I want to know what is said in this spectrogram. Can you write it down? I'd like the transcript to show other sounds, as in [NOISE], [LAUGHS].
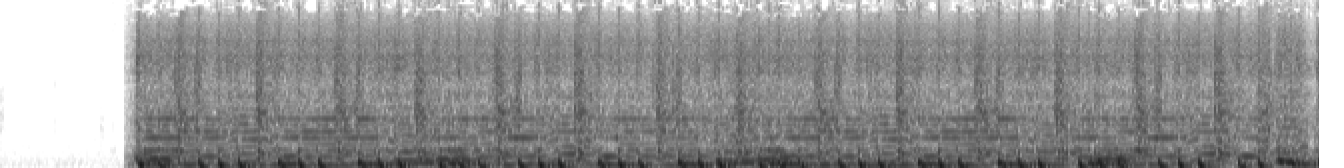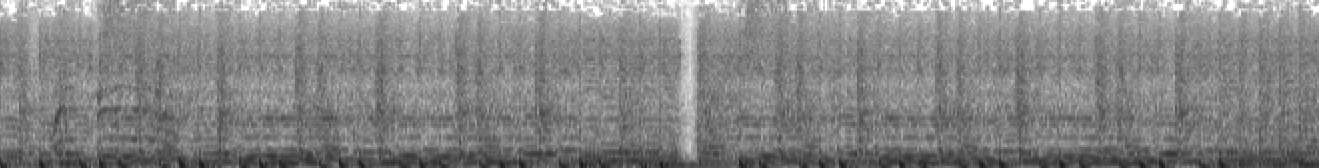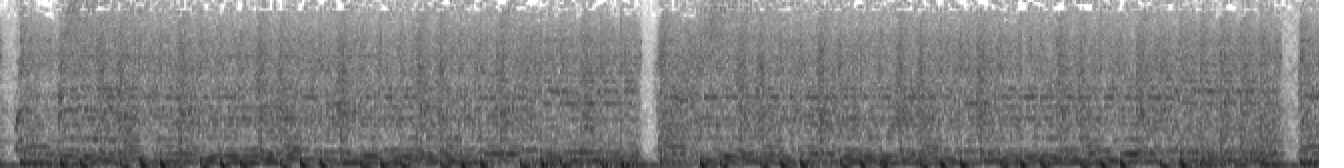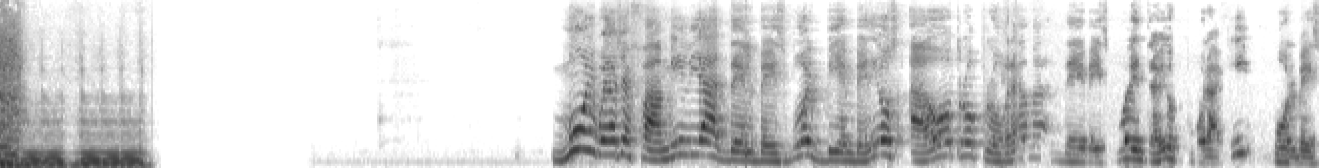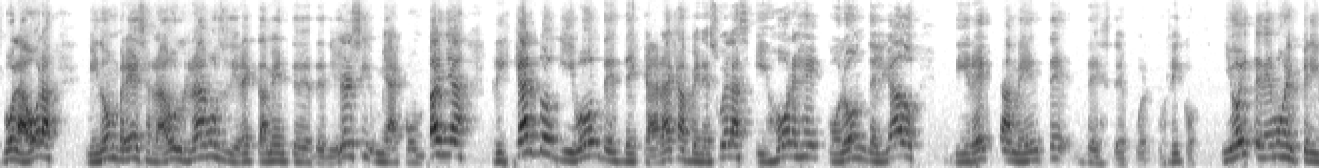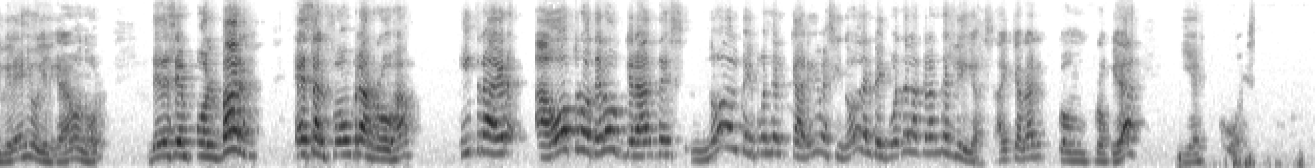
Muy buenas noches familia del béisbol, bienvenidos a otro programa de béisbol entre por aquí, por béisbol ahora. Mi nombre es Raúl Ramos, directamente desde New Jersey. Me acompaña Ricardo Guibón desde Caracas, Venezuela y Jorge Colón Delgado directamente desde Puerto Rico. Y hoy tenemos el privilegio y el gran honor de desempolvar esa alfombra roja y traer a otro de los grandes, no del béisbol del Caribe, sino del béisbol de las grandes ligas. Hay que hablar con propiedad y es pues.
